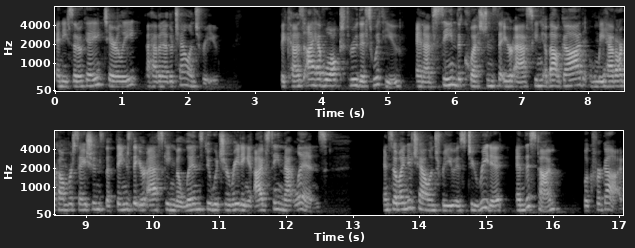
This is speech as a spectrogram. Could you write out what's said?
And he said, Okay, Tara-Leigh, I have another challenge for you. Because I have walked through this with you and I've seen the questions that you're asking about God when we have our conversations, the things that you're asking, the lens through which you're reading it, I've seen that lens. And so my new challenge for you is to read it and this time look for God.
